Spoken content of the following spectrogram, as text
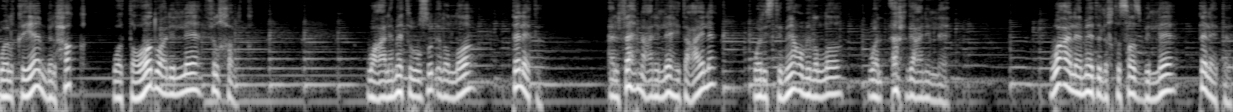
والقيام بالحق والتواضع لله في الخلق. وعلامات الوصول إلى الله ثلاثة الفهم عن الله تعالى والاستماع من الله والأخذ عن الله. وعلامات الاختصاص بالله ثلاثة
